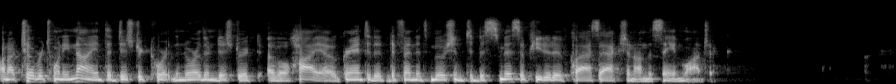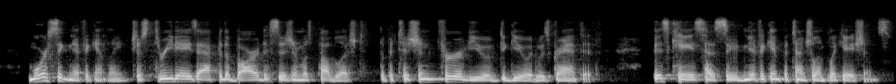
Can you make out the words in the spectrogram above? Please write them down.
On October 29th, the district court in the Northern District of Ohio granted a defendant's motion to dismiss a putative class action on the same logic. More significantly, just three days after the Barr decision was published, the petition for review of Duguid was granted. This case has significant potential implications.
